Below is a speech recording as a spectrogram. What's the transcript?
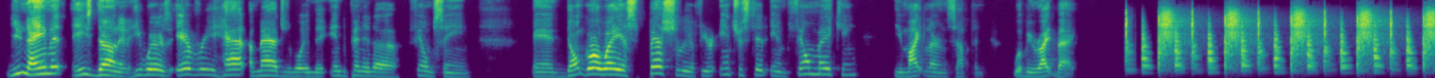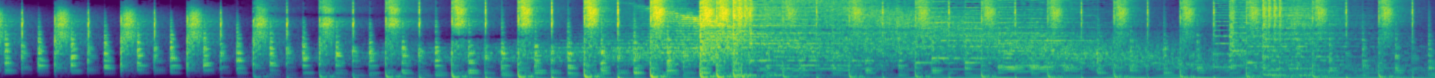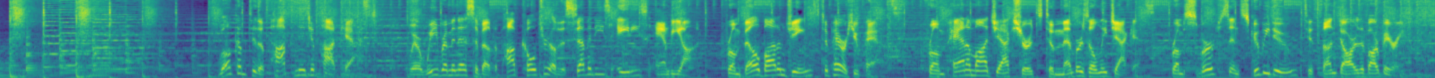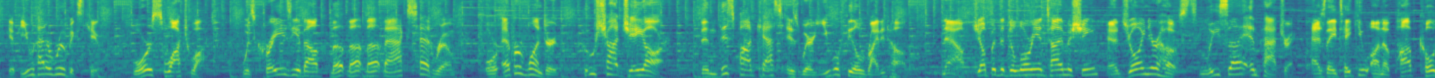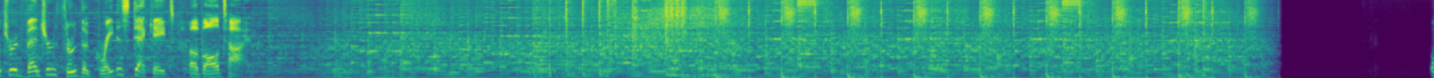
you name it, he's done it. He wears every hat imaginable in the independent uh, film scene. And don't go away, especially if you're interested in filmmaking, you might learn something. We'll be right back. Welcome to the Pop Ninja Podcast, where we reminisce about the pop culture of the 70s, 80s, and beyond. From bell bottom jeans to parachute pants, from Panama Jack shirts to members only jackets, from Smurfs and Scooby Doo to Thundarr the Barbarian. If you had a Rubik's Cube, wore a Swatch watch, was crazy about Mutt Mutt Max headroom, or ever wondered who shot JR, then this podcast is where you will feel right at home. Now, jump in the DeLorean time machine and join your hosts, Lisa and Patrick, as they take you on a pop culture adventure through the greatest decades of all time.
